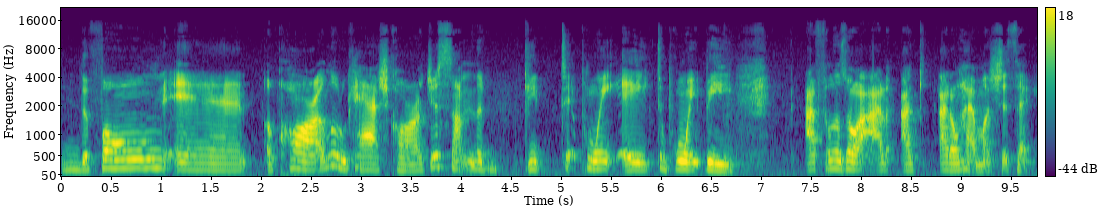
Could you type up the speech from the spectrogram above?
the phone and a car, a little cash car, just something to get to point A to point B, I feel as though I, I, I don't have much to say.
